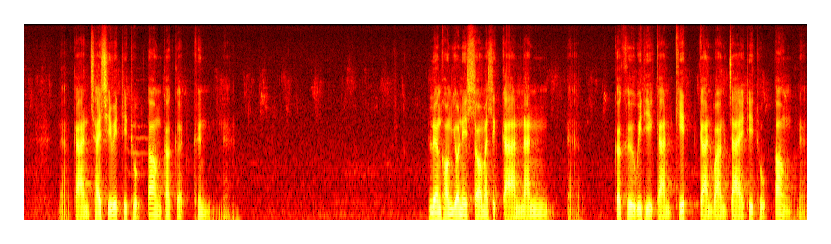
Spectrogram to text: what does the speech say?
8นะการใช้ชีวิตที่ถูกต้องก็เกิดขึ้นนะ เรื่องของโยนิโสมสิการนั้นก็คือวิธีการคิดการวางใจที่ถูกต้องนะ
